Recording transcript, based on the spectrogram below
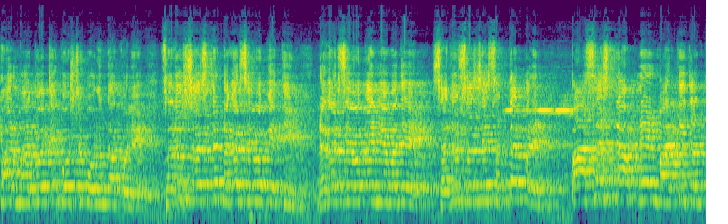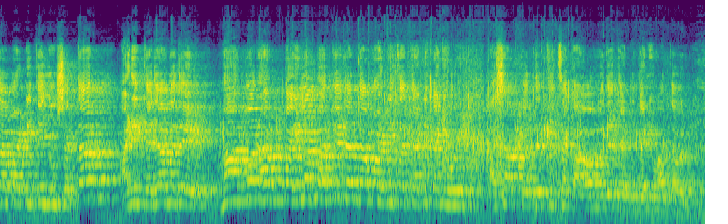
फार महत्वाची गोष्ट बोलून दाखवले. सदुसष्ट नगरसेवक येतील. नगरसेवकांमध्ये सदुसष्ट सत्तर पर्यंत पासष्ट आपले भारतीय जनता पार्टीचे येऊ शकतात. आणि त्याच्यामध्ये महापौर हा पहिला भारतीय जनता पार्टीचा त्या ठिकाणी होईल अशा पद्धतीचं गावामध्ये त्या ठिकाणी वातावरण.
